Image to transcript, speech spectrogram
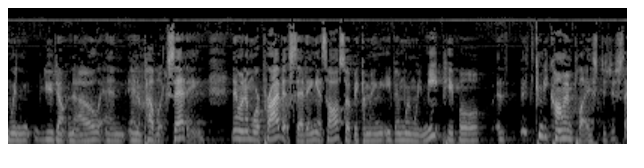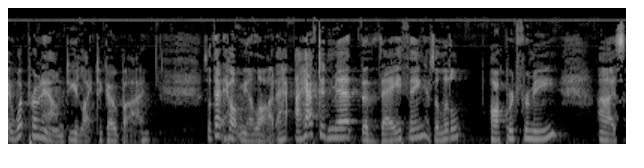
when you don't know and in a public setting. Now, in a more private setting, it's also becoming, even when we meet people, it can be commonplace to just say, What pronoun do you like to go by? So that helped me a lot. I have to admit, the they thing is a little awkward for me. Uh, it's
